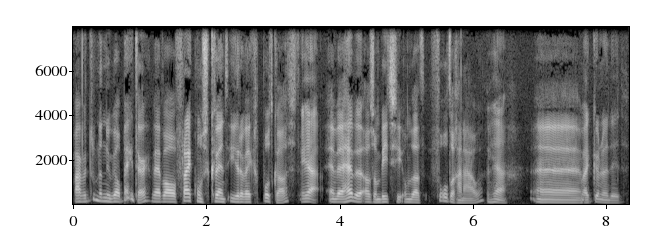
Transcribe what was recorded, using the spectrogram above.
maar we doen dat nu wel beter. We hebben al vrij consequent iedere week gepodcast. ja, En we hebben als ambitie om dat vol te gaan houden. ja, Eh, wij kunnen dit.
